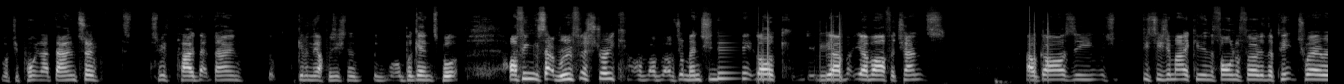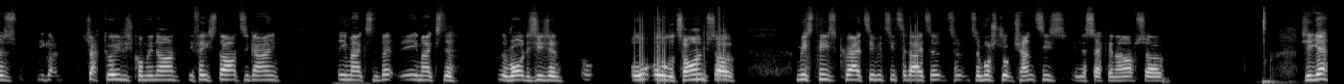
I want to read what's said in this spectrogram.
what do you point that down to? Smith played that down, given the opposition up against. But I think it's that ruthless streak. I've, I've mentioned it. Like you have, you have half a chance. El Ghazi decision making in the final third of the pitch, whereas you got Jack Grealish coming on. If he starts a game, he makes the he makes the, the right decision all, all the time. So missed his creativity today to, to, to muster up chances in the second half. So, so yeah,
